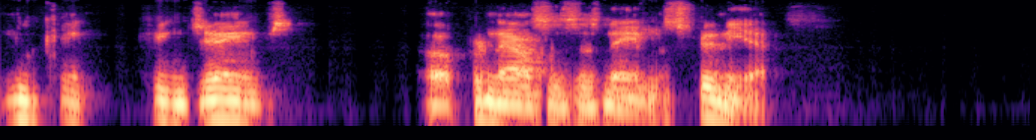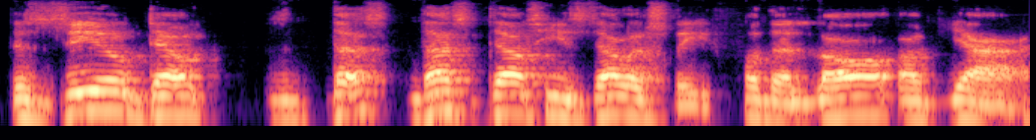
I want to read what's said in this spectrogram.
New King, King James uh, pronounces his name is Phineas. The zeal dealt Thus, thus dealt he zealously for the law of Yah,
